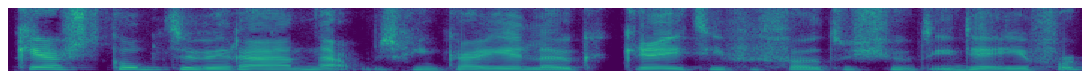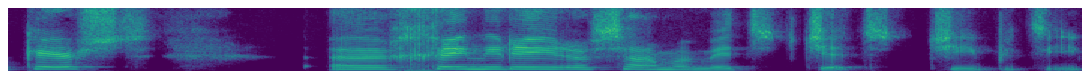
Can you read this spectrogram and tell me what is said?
kerst komt er weer aan. Nou, misschien kan je leuke creatieve fotoshoot-ideeën voor kerst genereren samen met ChatGPT.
